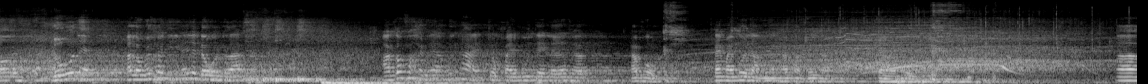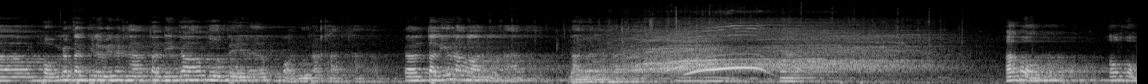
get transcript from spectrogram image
อรู้เลยอารมณ์ไม่ค่อยดีน่าจะโดนละอะก็ฝากด้วยครับเพิ่งถ่ายจบไปมูเตเลอร์ครับ ครับผม แค่ไม้มวยลำนะครับฝากด้วยครับครับผมเอ่อผมกับตันพีรวิทย์นะครับ ตอนนี้ก็มูเตเลิฟหมอดูทักครับครับก็ตอนนี้กำลังรอนอยู่ครับฝากด้วยนะครับครับผมของผม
